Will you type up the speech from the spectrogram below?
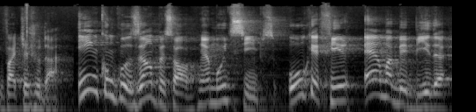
vai te ajudar. Em conclusão, pessoal, é muito simples. O kefir é uma bebida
